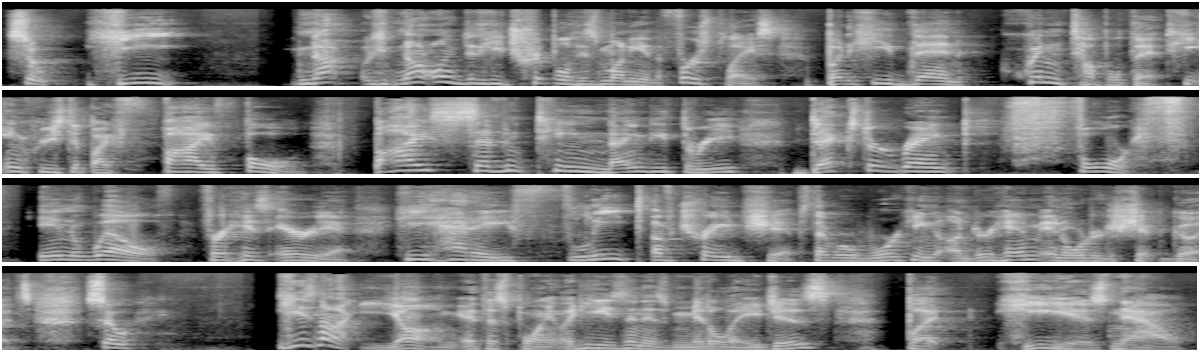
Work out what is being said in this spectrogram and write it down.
So he not not only did he triple his money in the first place, but he then quintupled it. He increased it by fivefold. By 1793, Dexter ranked fourth in wealth for his area. He had a fleet of trade ships that were working under him in order to ship goods. So he's not young at this point, like he's in his middle ages, but he is now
